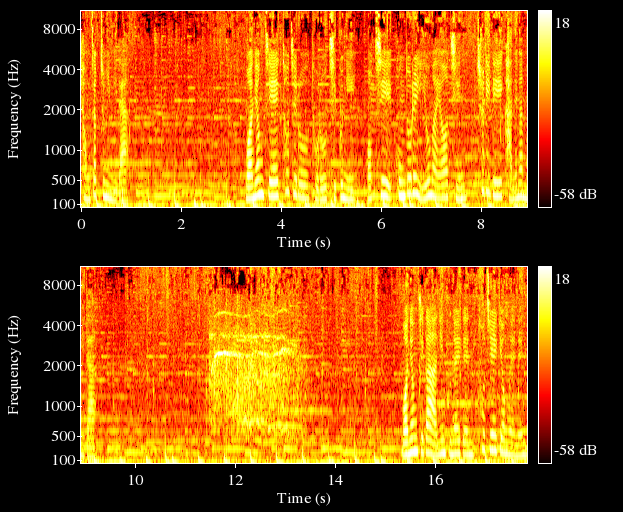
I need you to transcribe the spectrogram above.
경작 중입니다. 원형지의 토지로 도로 지분이 없이 공도를 이용하여 진 출입이 가능합니다. 원형지가 아닌 분할된 토지의 경우에는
